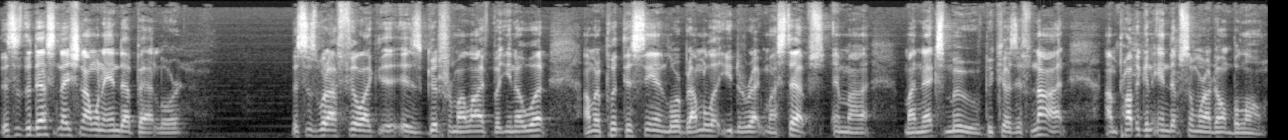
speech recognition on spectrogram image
This is the destination I want to end up at, Lord. This is what I feel like is good for my life. But you know what? I'm going to put this in, Lord, but I'm going to let you direct my steps and my, my next move because if not, I'm probably going to end up somewhere I don't belong.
